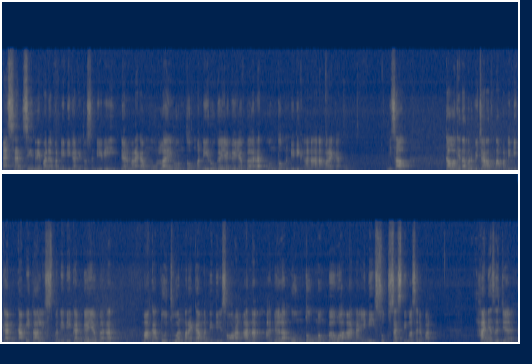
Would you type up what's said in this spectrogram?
esensi daripada pendidikan itu sendiri dan mereka mulai untuk meniru gaya-gaya barat untuk mendidik anak-anak mereka. Misal, kalau kita berbicara tentang pendidikan kapitalis, pendidikan gaya barat, maka tujuan mereka mendidik seorang anak adalah untuk membawa anak ini sukses di masa depan. Hanya saja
